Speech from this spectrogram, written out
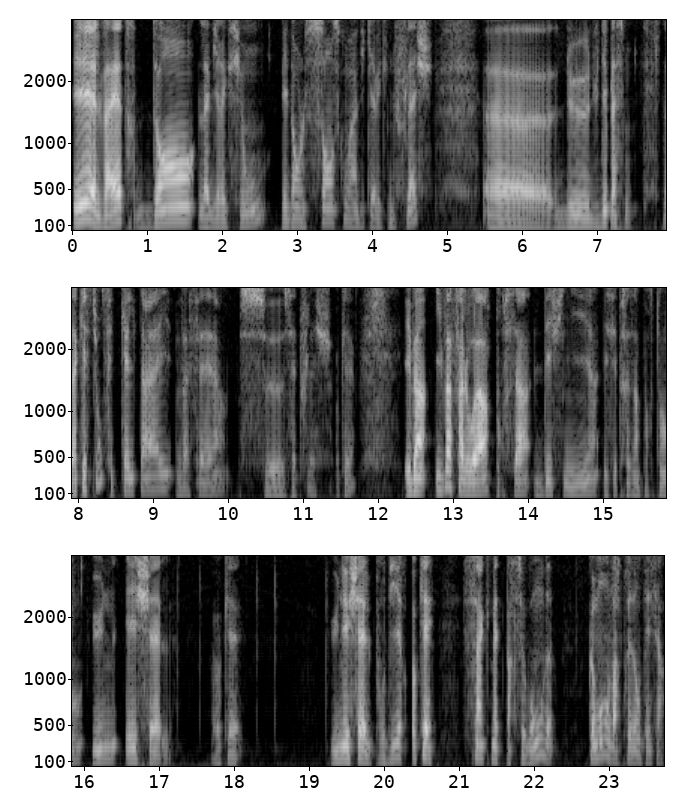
et elle va être dans la direction et dans le sens qu'on va indiquer avec une flèche euh, du déplacement. La question, c'est quelle taille va faire cette flèche. eh bien, il va falloir pour ça définir, et c'est très important, une échelle. une échelle pour dire, ok, 5 mètres par seconde, comment on va représenter ça?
